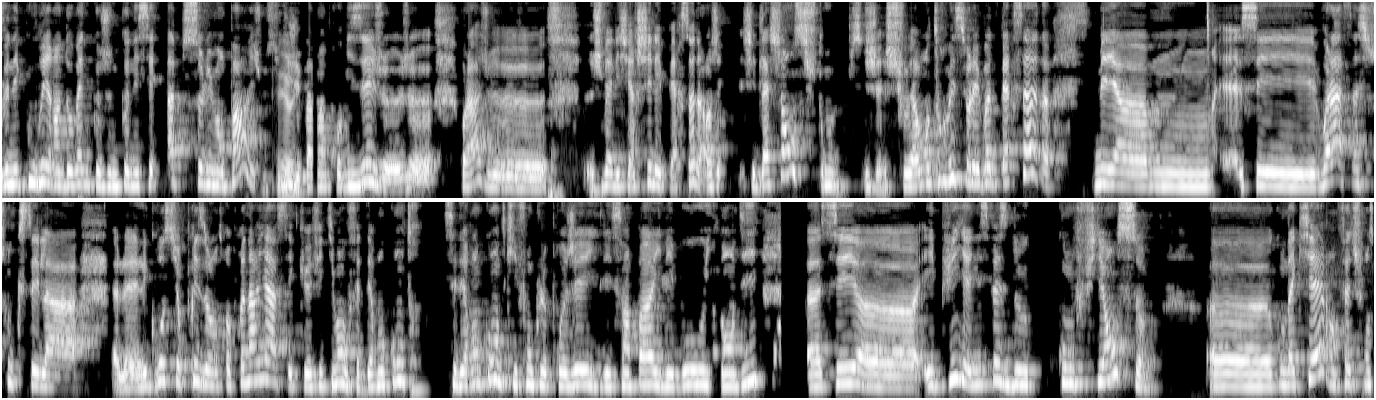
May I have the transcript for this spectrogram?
venaient couvrir un domaine que je ne connaissais absolument pas. Et je me suis dit, je vais pas m'improviser. Je, je, voilà, je, je vais aller chercher les personnes. Alors j'ai de la chance, je, tombe, je, je, suis vraiment tombée sur les bonnes personnes. Mais euh, c'est, voilà, ça, je trouve que c'est la, les grosses surprises de l'entrepreneuriat, c'est qu'effectivement, vous faites des rencontres c'est des rencontres qui font que le projet il est sympa, il est beau, il grandit. Euh, c'est euh, et puis il y a une espèce de confiance euh, qu'on acquiert. En fait, je pense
